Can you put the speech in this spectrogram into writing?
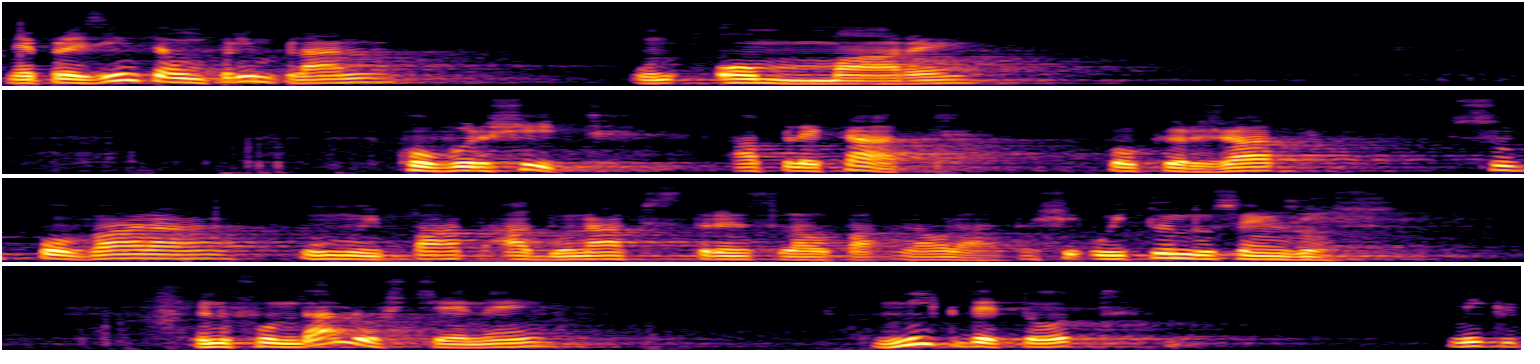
Ne prezintă un prim plan un om mare, covârșit, aplecat, cocârjat, sub povara unui pat adunat strâns la, o, la oaltă și uitându-se în jos. În fundalul scenei, mic de tot, mic,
